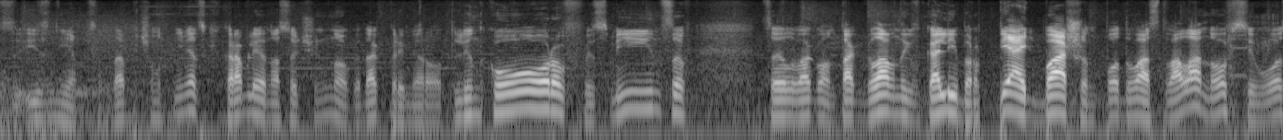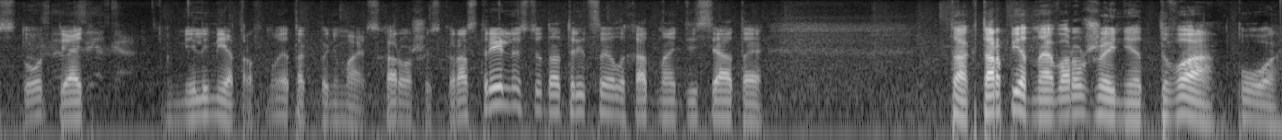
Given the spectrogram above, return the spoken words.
из, из немцев, да? Почему-то немецких кораблей у нас очень много, да? К примеру, вот линкоров, эсминцев, целый вагон. Так, главный в калибр 5 башен по 2 ствола, но всего 105 миллиметров. Ну, я так понимаю, с хорошей скорострельностью до 3,1. Так, торпедное вооружение 2 по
